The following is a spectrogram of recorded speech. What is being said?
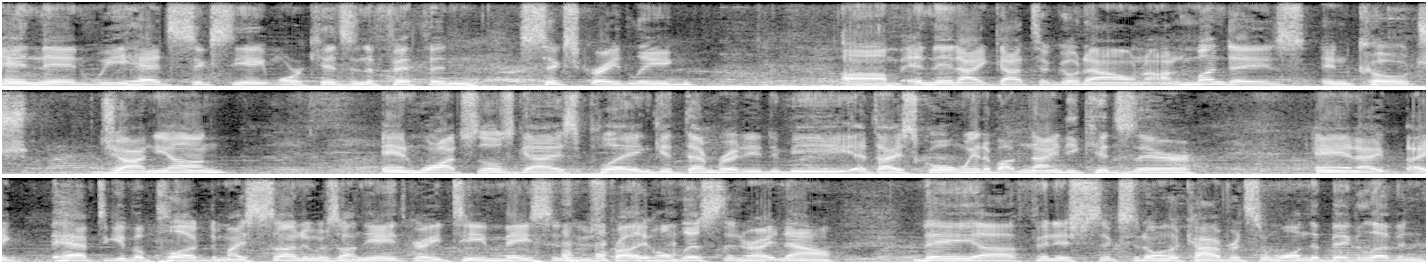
and then we had 68 more kids in the fifth and sixth grade league. Um, and then I got to go down on Mondays and coach John Young and watch those guys play and get them ready to be at the high school. And we had about 90 kids there. And I, I have to give a plug to my son who was on the eighth grade team, Mason, who's probably home listening right now. They uh, finished 6 0 in the conference and won the Big 11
